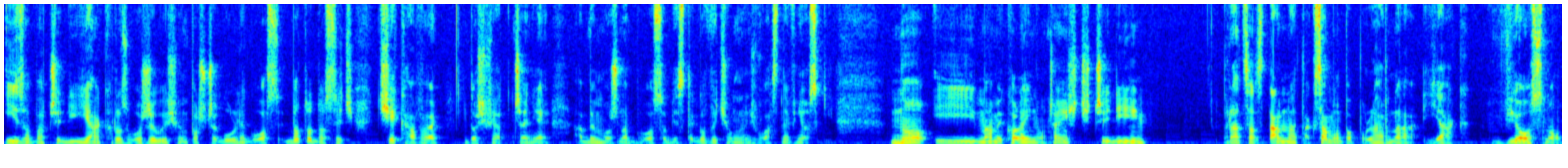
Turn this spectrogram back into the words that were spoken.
i zobaczyli, jak rozłożyły się poszczególne głosy, bo to dosyć ciekawe doświadczenie, aby można było sobie z tego wyciągnąć własne wnioski. No i mamy kolejną część, czyli praca zdalna, tak samo popularna jak wiosną.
